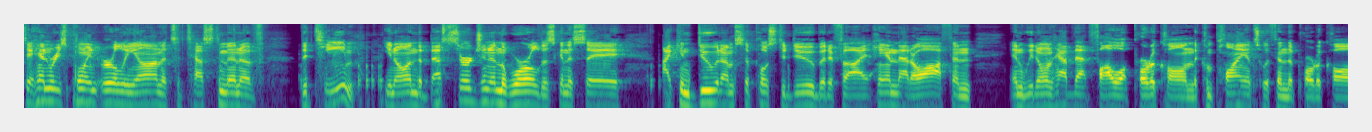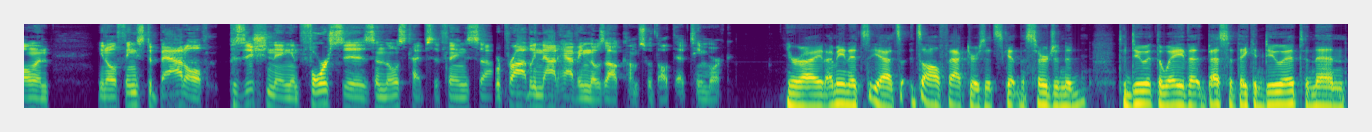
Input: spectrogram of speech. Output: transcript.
to Henry's point early on, it's a testament of the team. You know, and the best surgeon in the world is going to say, "I can do what I'm supposed to do," but if I hand that off and and we don't have that follow up protocol and the compliance within the protocol and you know things to battle positioning and forces and those types of things uh, we're probably not having those outcomes without that teamwork. You're right. I mean it's yeah it's it's all factors. It's getting the surgeon to to do it the way that best that they can do it. And then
